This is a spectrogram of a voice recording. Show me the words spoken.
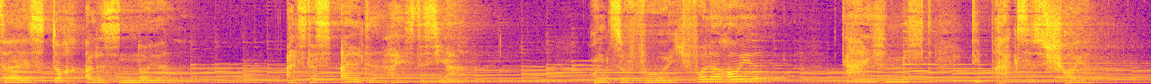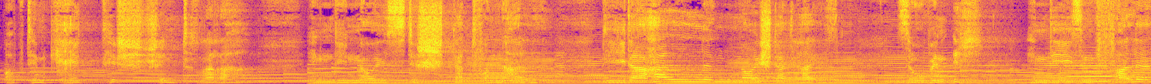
Besser ist doch alles Neue als das Alte, heißt es ja. Und so fuhr ich voller Reue, da ich nicht die Praxis scheue, ob dem kritischen Trara in die neueste Stadt von Halle, die da Halle Neustadt heißt. So bin ich in diesem Falle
